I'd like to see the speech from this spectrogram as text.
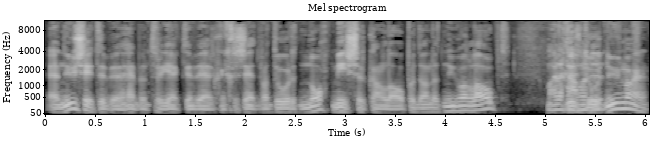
En nu zitten we, hebben een traject in werking gezet waardoor het nog misser kan lopen dan het nu al loopt. Maar dan Dus we doe de- het nu maar.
